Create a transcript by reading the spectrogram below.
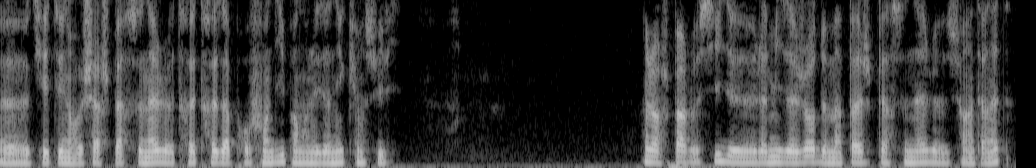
euh, qui a été une recherche personnelle très très approfondie pendant les années qui ont suivi. Alors je parle aussi de la mise à jour de ma page personnelle sur Internet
